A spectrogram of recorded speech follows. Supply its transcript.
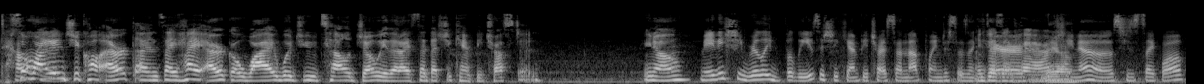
telling. So why didn't she call Erica and say, "Hey, Erica, why would you tell Joey that I said that she can't be trusted?" You know, Maybe she really believes that she can't be trusted on that point. Just doesn't And care. doesn't care. Yeah. She knows. She's just like, well,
